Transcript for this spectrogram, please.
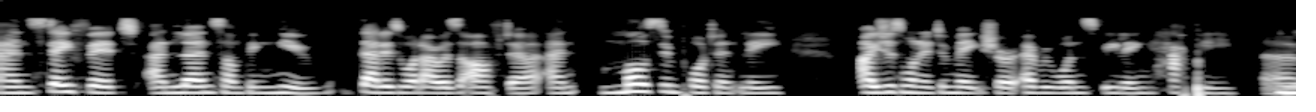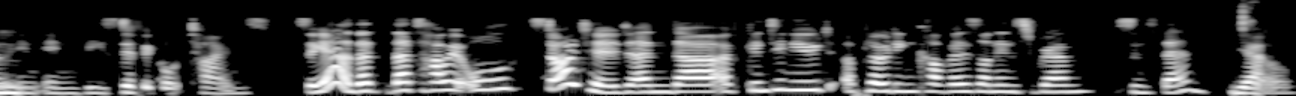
and stay fit and learn something new. That is what I was after. And most importantly, I just wanted to make sure everyone's feeling happy uh, mm. in, in these difficult times. So yeah, that that's how it all started, and uh, I've continued uploading covers on Instagram since then. Yeah. So.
